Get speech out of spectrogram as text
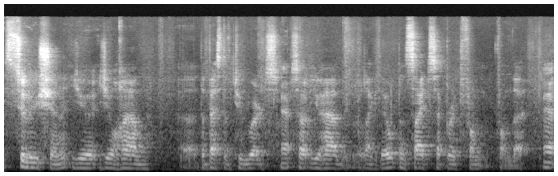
solution, you you'll have uh, the best of two worlds. Yeah. So you have like the open sight separate from from the yeah,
